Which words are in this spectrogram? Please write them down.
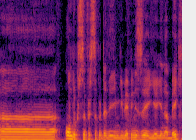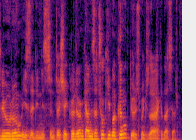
Ee, 19.00'da dediğim gibi hepinizi yayına bekliyorum. İzlediğiniz için teşekkür ediyorum. Kendinize çok iyi bakın. Görüşmek üzere arkadaşlar.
